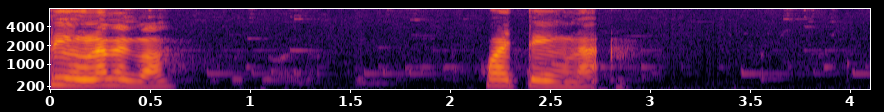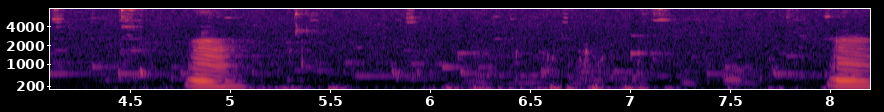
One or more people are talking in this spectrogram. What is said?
ตึงแล้วแม่นบ่ควายตึงละอืม อืม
